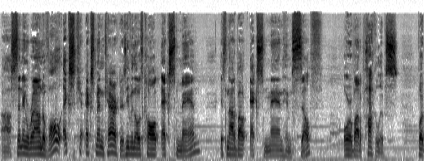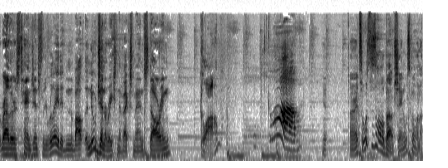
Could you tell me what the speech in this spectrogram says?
Uh, sending around of all X X Men characters, even though it's called X Man, it's not about X Man himself or about Apocalypse, but rather it's tangentially related and about the new generation of X Men starring Glob. Glob. Yep. All right, so what's this all about, Shane? What's going on?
